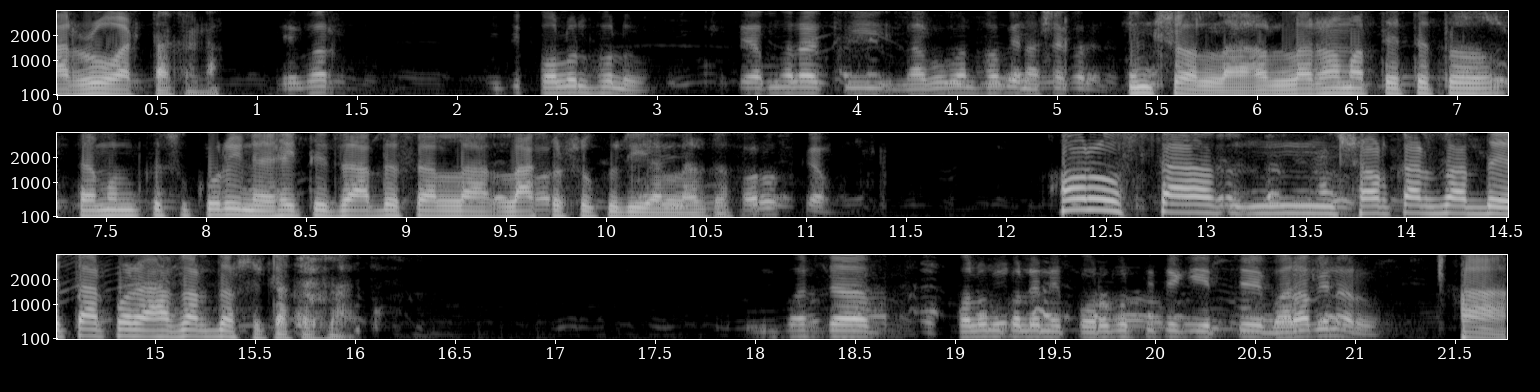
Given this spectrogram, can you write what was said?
আর রোয়ার টাকাটা এবার এই যে ফলন হলো আপনারা কি লাভবান হবেন আশা করেন? ইনশাল্লাহ আল্লাহর রহমতে এতে তো তেমন কিছু করি না হইতে যা দেশে আল্লাহ লাখো শুকুরি আল্লাহর কাছে। খরচ কেমন? খরচ তা সরকার যা দেয় তারপরে হাজার দশে টাকা যায়। এবার যা ফলন করলেন পরবর্তীতে কি এর চেয়ে বাড়াবেন আরও? হ্যাঁ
